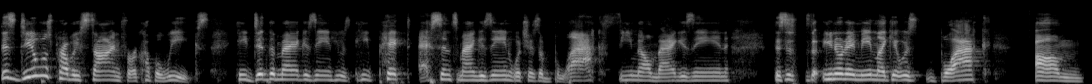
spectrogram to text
This deal was probably signed for a couple weeks. He did the magazine. He was he picked Essence magazine, which is a black female magazine. This is the, you know what I mean? Like it was black um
